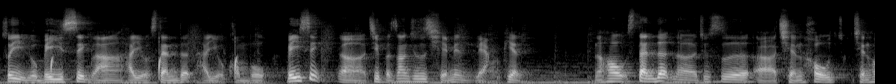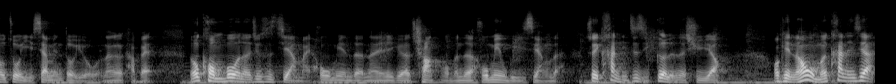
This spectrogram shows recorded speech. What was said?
所以有 basic 啦，还有 standard，还有 combo。basic 呃基本上就是前面两片，然后 standard 呢就是呃前后前后座椅下面都有那个 carpet，然后 combo 呢就是加买后面的那一个 trunk，我们的后面尾箱的，所以看你自己个人的需要。OK，然后我们看一下，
